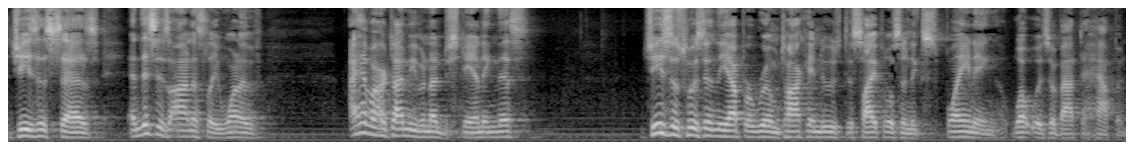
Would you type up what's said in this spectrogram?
Jesus says, and this is honestly one of, I have a hard time even understanding this. Jesus was in the upper room talking to his disciples and explaining what was about to happen.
